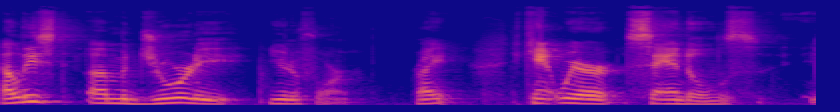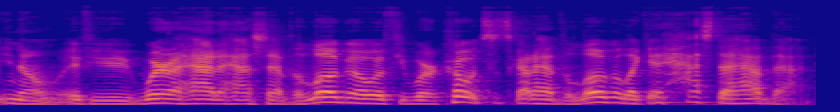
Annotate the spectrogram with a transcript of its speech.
at least a majority uniform, right? You can't wear sandals. You know, if you wear a hat, it has to have the logo. If you wear coats, it's got to have the logo. Like it has to have that.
